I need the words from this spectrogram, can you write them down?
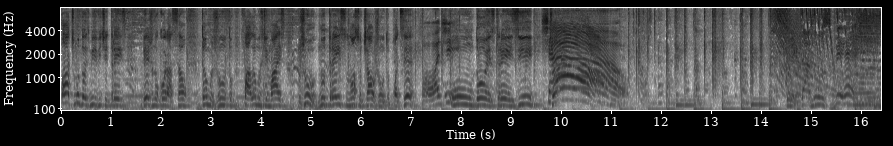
Ótimo 2023. Beijo no coração. Tamo junto. Falamos demais. Ju, no 3, o nosso tchau junto. Pode ser? Pode. Um, dois, três e. Tchau. Conectados BR.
